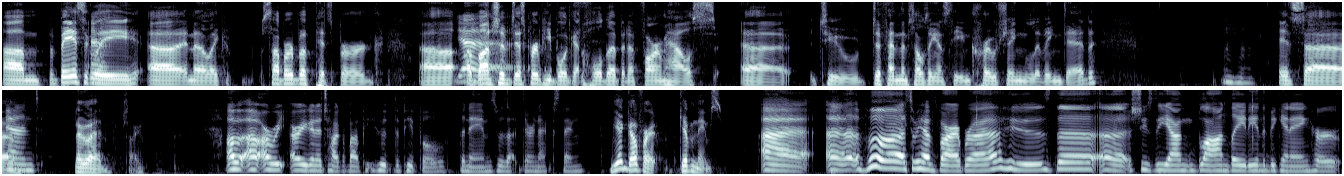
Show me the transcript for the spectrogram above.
Um, but basically, uh, in a like suburb of Pittsburgh, uh, a bunch of disparate people get holed up in a farmhouse uh, to defend themselves against the encroaching living dead. It's uh, And no, go ahead. Sorry. oh, uh, are we are you going to talk about who the people, the names? Was that their next thing? Yeah, go for it. Give them names. Uh, uh, so we have Barbara, who's the uh, she's the young blonde lady in the beginning. Her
